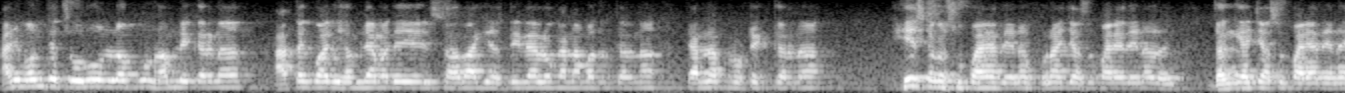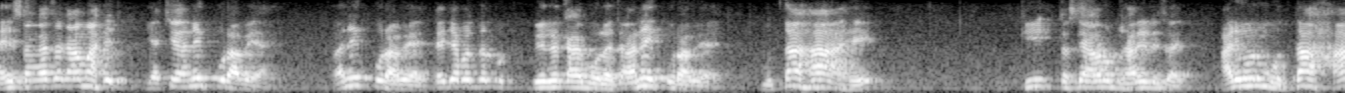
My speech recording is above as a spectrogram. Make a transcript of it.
आणि म्हणून ते चोरून लपून हमले करणं आतंकवादी हमल्यामध्ये सहभागी असलेल्या लोकांना मदत करणं त्यांना प्रोटेक्ट करणं हे सगळं सुपाऱ्या देणं खुनाच्या सुपाऱ्या देणं दंग्याच्या सुपाऱ्या देणं हे संघाचं काम आहे याचे अनेक पुरावे आहेत. अनेक पुरावे आहेत. त्याच्याबद्दल वेगळं काय बोलायचं? अनेक पुरावे आहेत. मुद्दा हा आहे की तसे आरोप झालेलेच आहेत. आणि म्हणून मुद्दा हा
